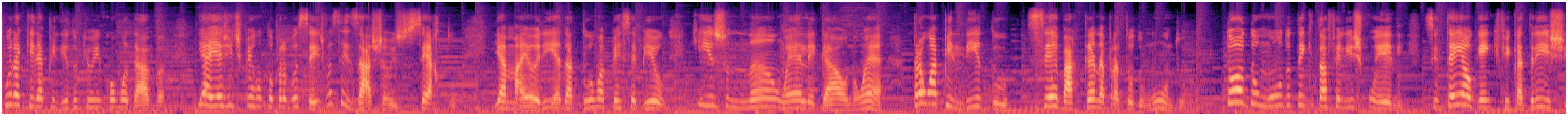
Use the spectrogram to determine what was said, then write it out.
por aquele apelido que o incomodava. E aí a gente perguntou para vocês: vocês acham isso certo? E a maioria da turma percebeu que isso não é legal, não é? Para um apelido ser bacana para todo mundo, todo mundo tem que estar tá feliz com ele. Se tem alguém que fica triste!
